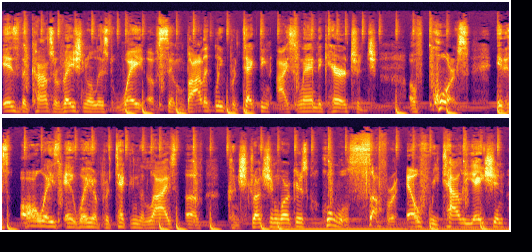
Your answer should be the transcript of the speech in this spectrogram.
is the conservationalist way of symbolically protecting Icelandic heritage. Of course, it is always a way of protecting the lives of construction workers who will suffer elf retaliation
